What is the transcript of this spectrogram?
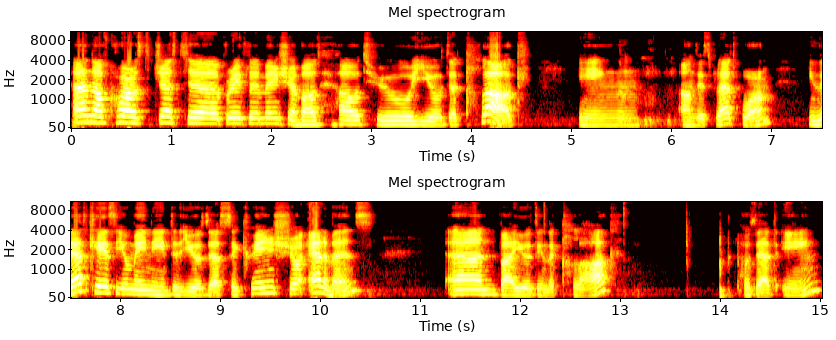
And of course, just to briefly mention about how to use the clock in on this platform. In that case, you may need to use the sequential elements. And by using the clock, put that in.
